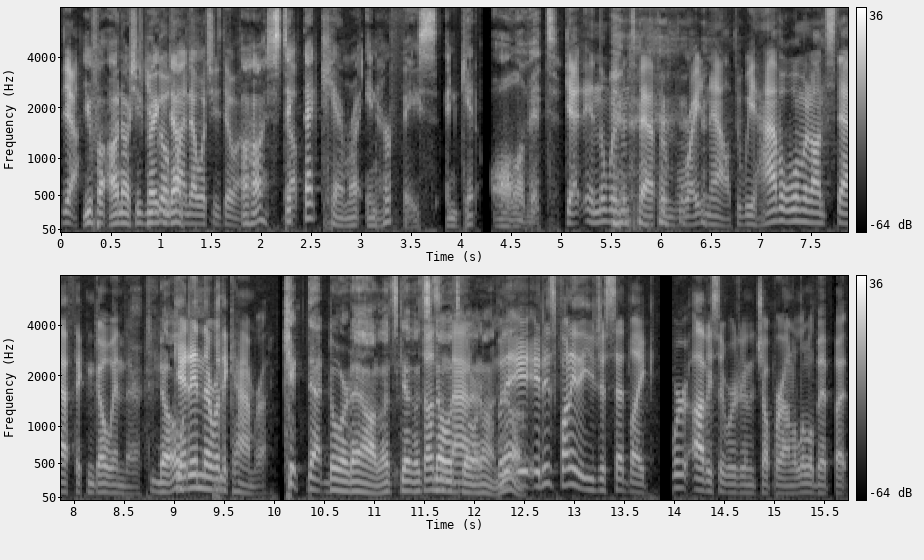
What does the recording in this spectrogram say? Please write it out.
Yeah. You fo- oh no, she's You breaking go down. find out what she's doing. Uh huh. Stick Yep. that camera in her face and get all of it. Get in the women's bathroom right now. Do we have a woman on staff that can go in there? No. Get in there with a camera. Kick that door down. Let's get. Let's Doesn't know what's matter. going on. But no. it, it is funny that you just said like we're obviously we're going to jump around a little bit, but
